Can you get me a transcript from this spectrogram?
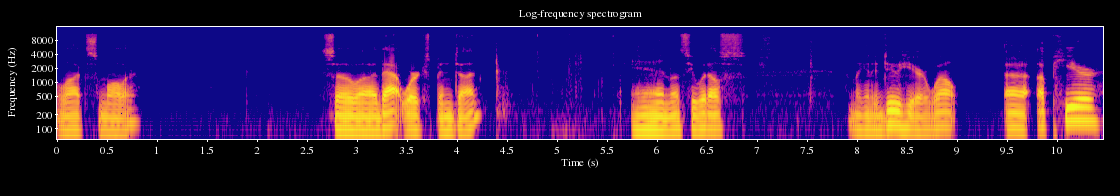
a lot smaller. So uh, that work's been done. And let's see, what else am I going to do here? Well, uh, up here,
